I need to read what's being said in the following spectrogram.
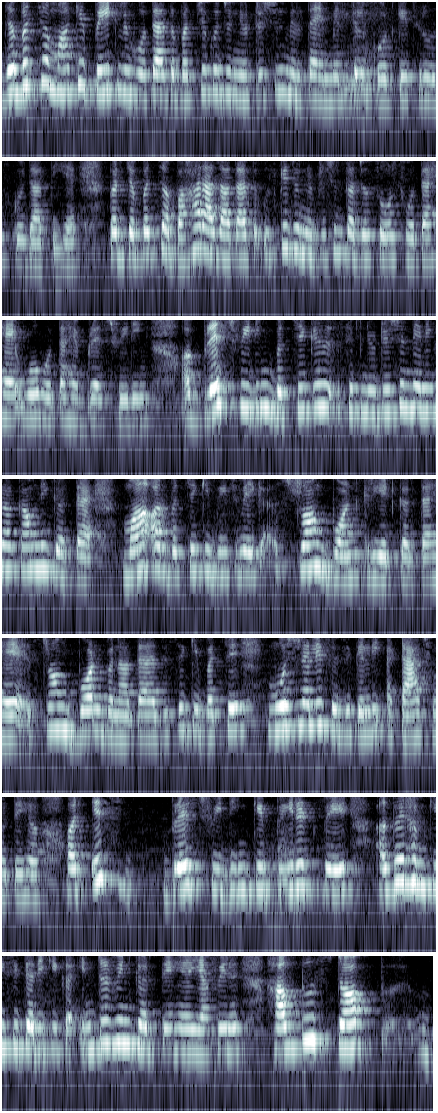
जब बच्चा माँ के पेट में होता है तो बच्चे को जो न्यूट्रिशन मिलता है मिल्क कोड के थ्रू उसको जाती है। पर जब बच्चा बाहर आ जाता है तो उसके जो न्यूट्रिशन का जो सोर्स होता है, वो होता है ब्रेस्ट फीडिंग और ब्रेस्ट फीडिंग बच्चे के सिर्फ़ न्यूट्रिशन देने का काम नहीं करता है, माँ और बच्चे के बीच में एक स्ट्रांग बॉन्ड क्रिएट करता है। स्ट्रांग बॉन्ड बनाता है, जिससे कि बच्चे इमोशनली फिजिकली अटैच होते हैं। और इस ब्रेस्ट फीडिंग के पीरियड पे अगर हम किसी तरीके का इंटरवीन करते हैं या फिर how to stop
